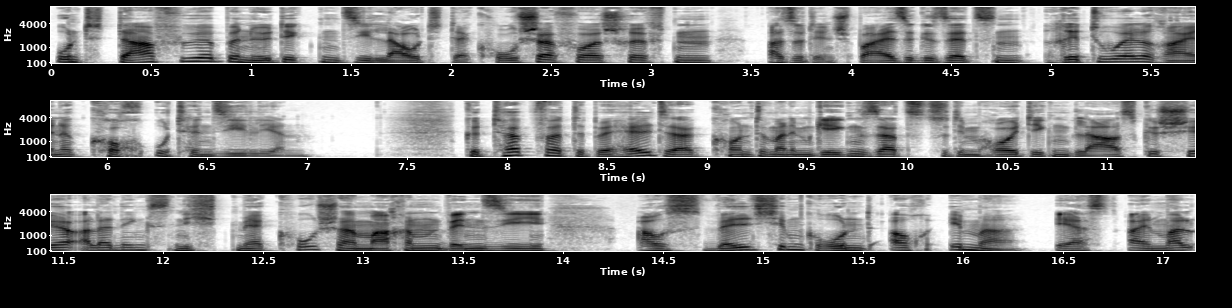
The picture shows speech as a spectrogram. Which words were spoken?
Und dafür benötigten sie laut der Koscher-Vorschriften, also den Speisegesetzen, rituell reine Kochutensilien. Getöpferte Behälter konnte man im Gegensatz zu dem heutigen Glasgeschirr allerdings nicht mehr koscher machen, wenn sie, aus welchem Grund auch immer, erst einmal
